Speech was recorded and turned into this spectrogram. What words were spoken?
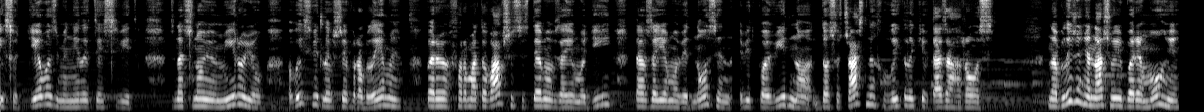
і суттєво змінили цей світ, значною мірою висвітливши проблеми, переформатувавши системи взаємодії та взаємовідносин відповідно до сучасних викликів та загроз. Наближення нашої перемоги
